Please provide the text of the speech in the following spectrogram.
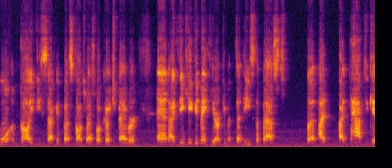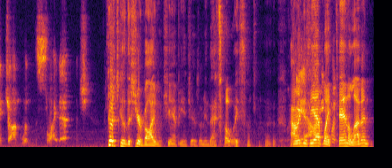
probably the second best college basketball coach ever, and I think you could make the argument that he's the best. But I I have to give John Wooden the slight edge. Just because of the sheer volume of championships. I mean, that's always. How many Yeah, does he I have? mean, Like when- 10, 11?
